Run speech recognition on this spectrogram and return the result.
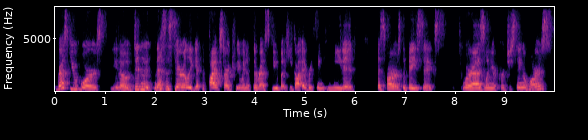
rescue horse, you know, didn't necessarily get the five-star treatment at the rescue, but he got everything he needed as far as the basics. Whereas when you're purchasing a horse,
